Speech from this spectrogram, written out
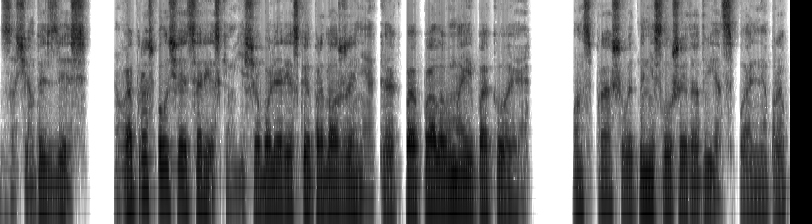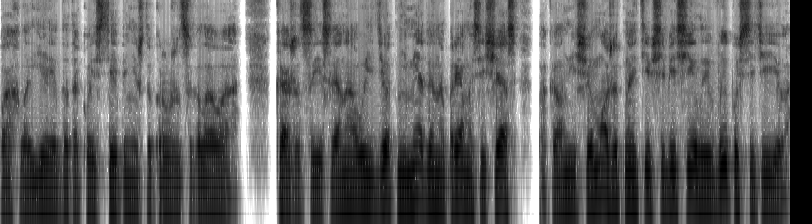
«Зачем ты здесь?» Вопрос получается резким. Еще более резкое продолжение. «Как попало в мои покои?» Он спрашивает, но не слушает ответ. Спальня пропахла ею до такой степени, что кружится голова. Кажется, если она уйдет немедленно, прямо сейчас, пока он еще может найти в себе силы и выпустить ее,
